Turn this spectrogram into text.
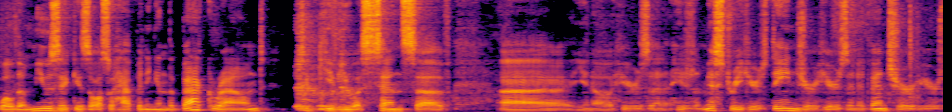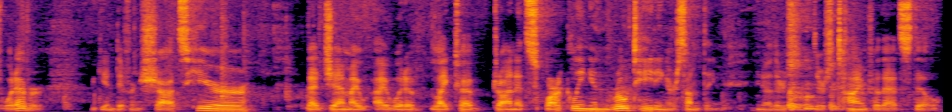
Well, the music is also happening in the background to give you a sense of, uh, you know, here's a, here's a mystery, here's danger, here's an adventure, here's whatever. Again, different shots here. That gem, I, I would have liked to have drawn it sparkling and rotating or something. You know, there's, there's time for that still.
